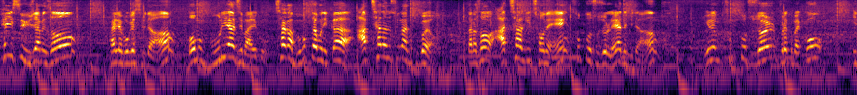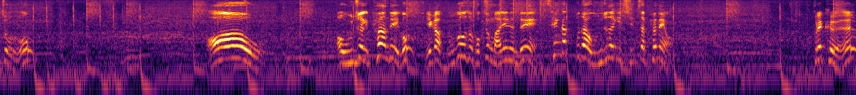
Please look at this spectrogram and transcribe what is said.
페이스 유지하면서 달려보겠습니다. 너무 무리하지 말고 차가 무겁다 보니까 아차는 순간 죽어요. 따라서 아차하기 전에 속도 조절을 해야 됩니다. 여기는 속도 조절 브레이크 밟고 이쪽으로. 어우. 어 운전하기 편한데 이거? 얘가 무거워서 걱정 많이 했는데 생각보다 운전하기 진짜 편해요. 브레이크.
